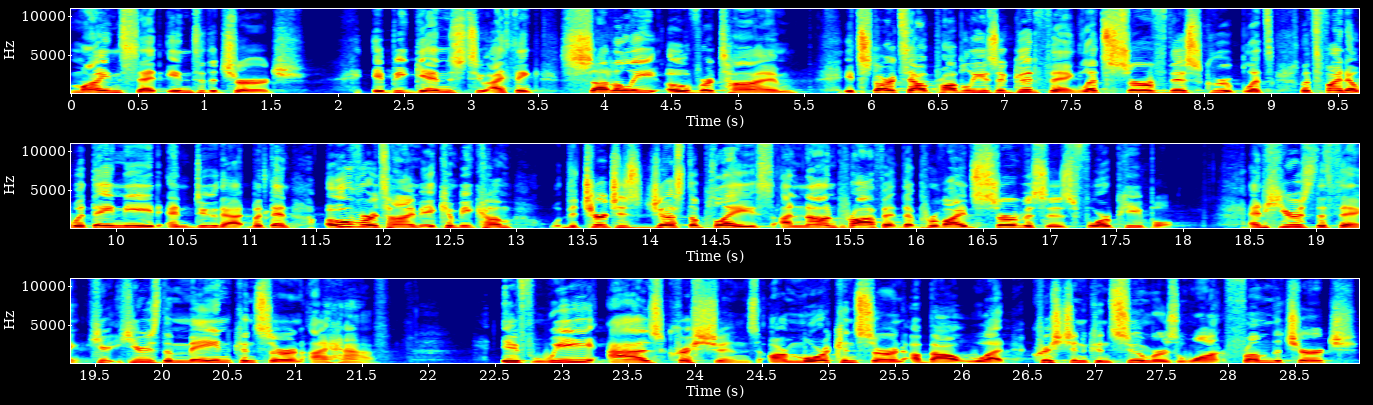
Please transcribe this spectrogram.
mindset into the church, it begins to, I think, subtly over time, it starts out probably as a good thing. Let's serve this group. Let's, let's find out what they need and do that. But then over time, it can become the church is just a place, a nonprofit that provides services for people. And here's the thing Here, here's the main concern I have. If we as Christians are more concerned about what Christian consumers want from the church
